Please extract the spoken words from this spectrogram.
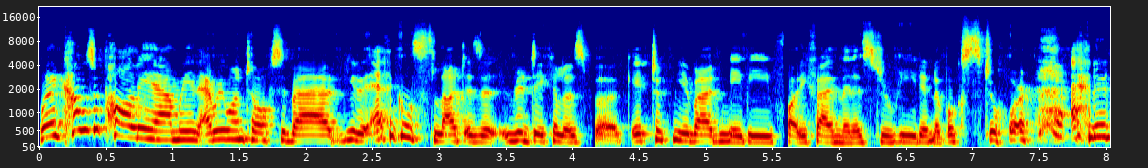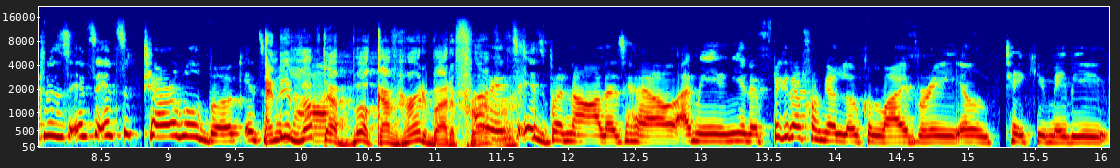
when it comes to polyamory, and everyone talks about, you know, Ethical Slut is a ridiculous book. It took me about maybe 45 minutes to read in a bookstore. And it was, it's, it's a terrible book. It's and banal. they love that book. I've heard about it Oh, forever. it's, it's banal as hell. I mean, you know, pick it up from your local library. It'll take you maybe h-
